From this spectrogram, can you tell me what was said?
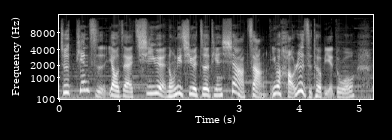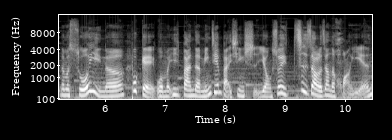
就是天子要在七月农历七月这天下葬，因为好日子特别多。那么所以呢，不给我们一般的民间百姓使用，所以制造了这样的谎言，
